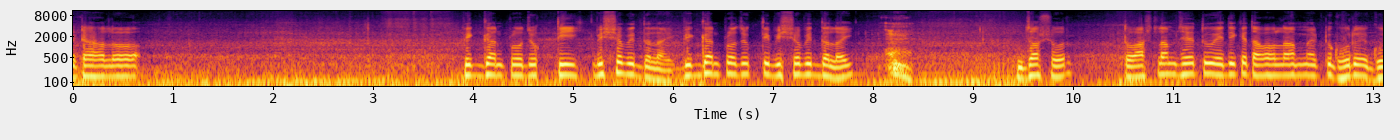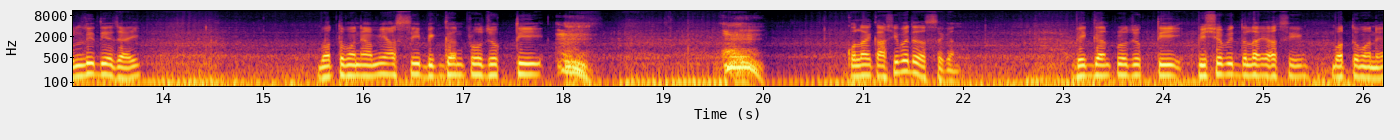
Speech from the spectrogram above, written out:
এটা হলো বিজ্ঞান প্রযুক্তি বিশ্ববিদ্যালয়, বিজ্ঞান প্রযুক্তি বিশ্ববিদ্যালয় যশোর। তো আসলাম যেহেতু এদিকে, তা ভাবলাম একটু ঘুরে ঘুরলি দিয়ে যাই। বর্তমানে আমি আসছি বিজ্ঞান প্রযুক্তি কলায় কাশি বেঁধে যাচ্ছে কেন? বিজ্ঞান প্রযুক্তি বিশ্ববিদ্যালয়ে আছি বর্তমানে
